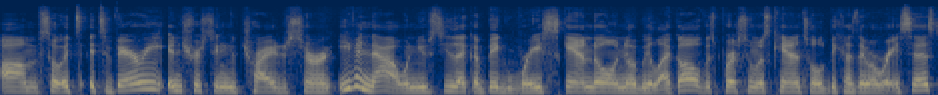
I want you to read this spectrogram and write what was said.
Um, so it's it's very interesting to try to discern. Even now, when you see like a big race scandal, and you'll be like, oh, this person was canceled because they were racist.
